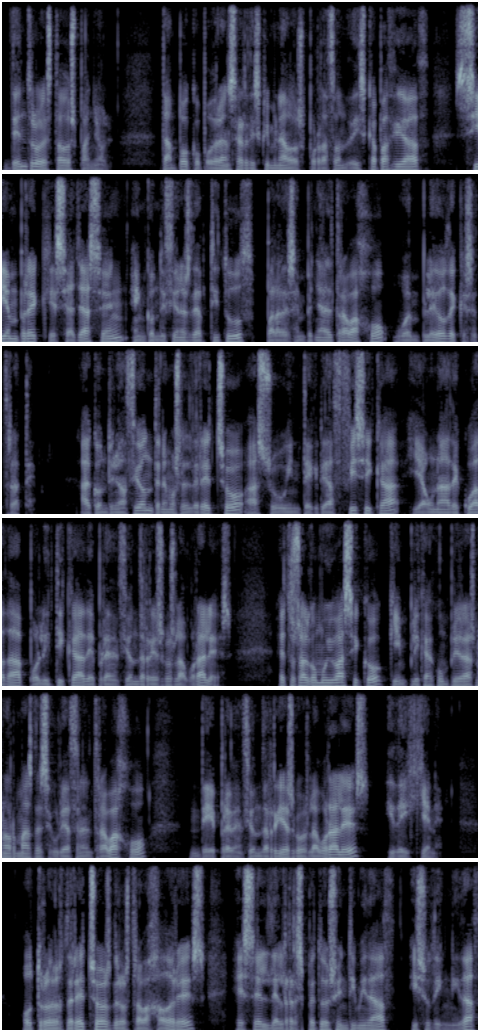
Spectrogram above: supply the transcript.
dentro del Estado español. Tampoco podrán ser discriminados por razón de discapacidad siempre que se hallasen en condiciones de aptitud para desempeñar el trabajo o empleo de que se trate. A continuación tenemos el derecho a su integridad física y a una adecuada política de prevención de riesgos laborales. Esto es algo muy básico que implica cumplir las normas de seguridad en el trabajo, de prevención de riesgos laborales y de higiene. Otro de los derechos de los trabajadores es el del respeto de su intimidad y su dignidad.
